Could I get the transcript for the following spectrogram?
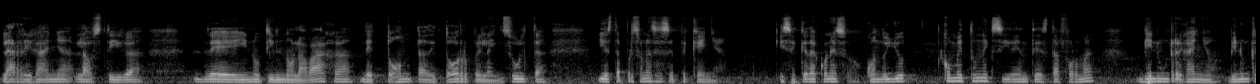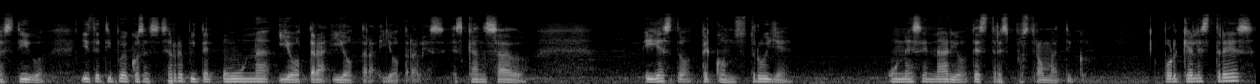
la regaña, la hostiga, de inútil no la baja, de tonta, de torpe, la insulta, y esta persona se hace pequeña y se queda con eso. Cuando yo cometo un accidente de esta forma, viene un regaño, viene un castigo, y este tipo de cosas se repiten una y otra y otra y otra vez. Es cansado. Y esto te construye un escenario de estrés postraumático. Porque el estrés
